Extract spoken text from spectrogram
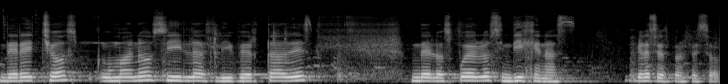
derechos humanos y las libertades de los pueblos indígenas. Gracias, profesor.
